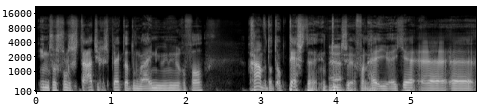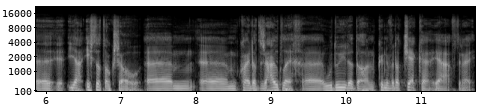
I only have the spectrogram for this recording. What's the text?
in zo'n sollicitatiegesprek, dat doen wij nu in ieder geval gaan we dat ook testen en toetsen. Van hey, weet je, uh, uh, ja, is dat ook zo? Um, um, kan je dat eens uitleggen? hoe doe je dat dan? Kunnen we dat checken? Ja of nee?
